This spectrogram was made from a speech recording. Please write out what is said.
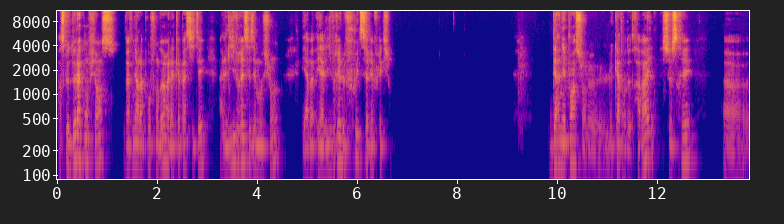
Parce que de la confiance va venir la profondeur et la capacité à livrer ses émotions et à, livrer le fruit de ses réflexions. Dernier point sur le, cadre de travail, ce serait euh,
